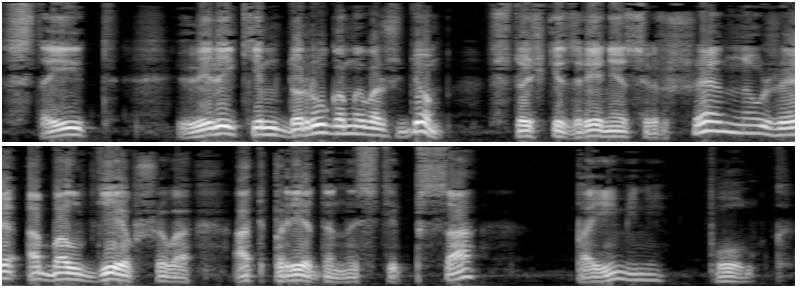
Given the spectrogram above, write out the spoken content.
Стоит великим другом и вождем с точки зрения совершенно уже обалдевшего от преданности пса по имени Полк.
